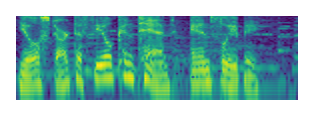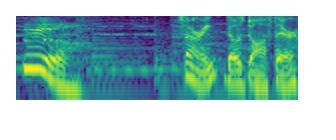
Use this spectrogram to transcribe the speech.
you'll start to feel content and sleepy. Sorry, dozed off there.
